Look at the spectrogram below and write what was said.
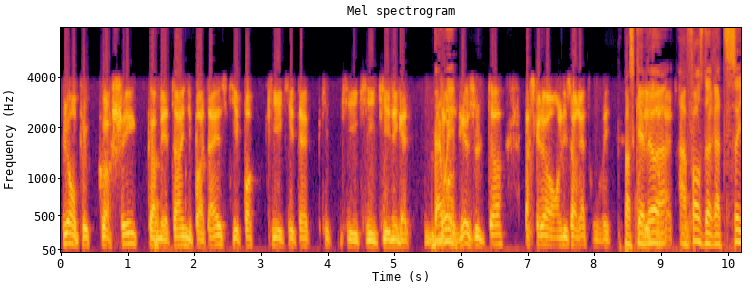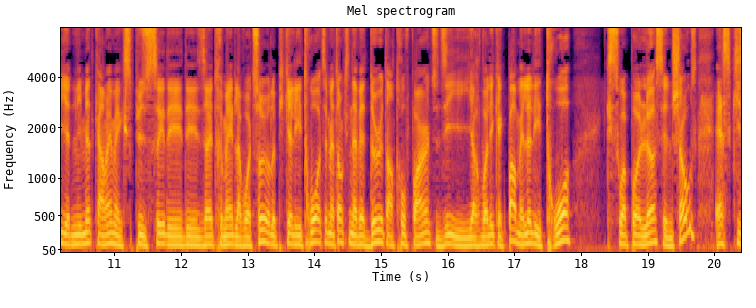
plus on peut cocher comme étant une hypothèse qui est pas qui, qui était qui, qui, qui, est négative. Ben oui. résultat, parce que là, on les aurait trouvés. Parce que là, à force de ratisser, il y a une limite quand même à expulser des, des êtres humains de la voiture. Puis que les trois, tu sais, mettons qu'il y en avait deux, t'en trouves pas un, tu dis il a revolé quelque part. Mais là, les trois, qu'ils soient pas là, c'est une chose. Est-ce qu'ils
